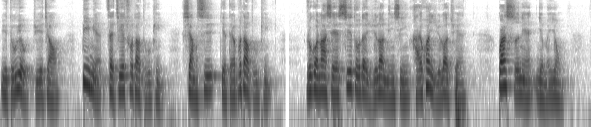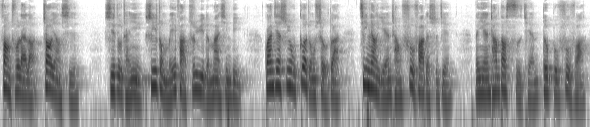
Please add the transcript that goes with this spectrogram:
与毒友绝交。避免再接触到毒品，想吸也得不到毒品。如果那些吸毒的娱乐明星还混娱乐圈，关十年也没用，放出来了照样吸。吸毒成瘾是一种没法治愈的慢性病，关键是用各种手段尽量延长复发的时间，能延长到死前都不复发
